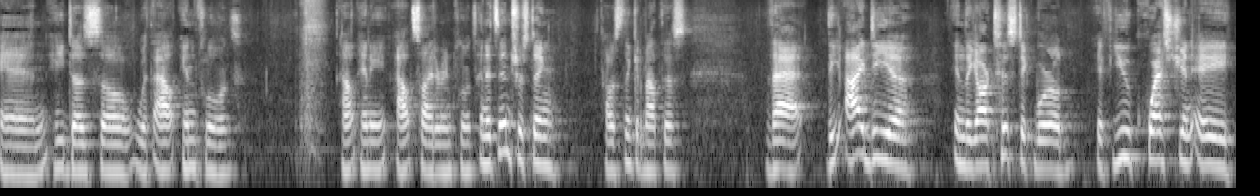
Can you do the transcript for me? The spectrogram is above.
And he does so without influence without any outsider influence. And it's interesting, I was thinking about this, that the idea in the artistic world, if you question a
